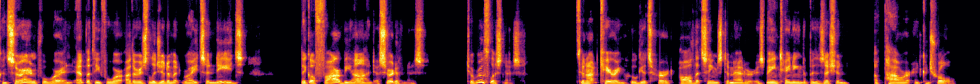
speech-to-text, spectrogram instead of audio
concern for and empathy for others' legitimate rights and needs, they go far beyond assertiveness to ruthlessness, to not caring who gets hurt. All that seems to matter is maintaining the position of power and control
